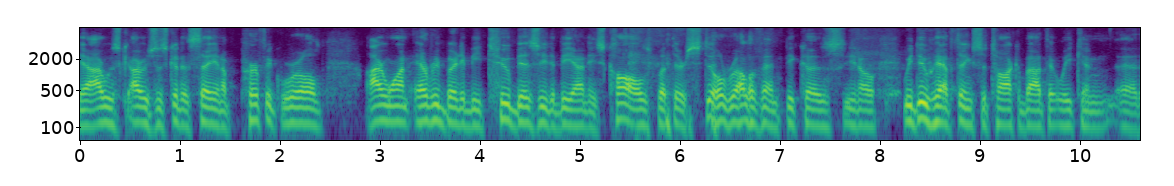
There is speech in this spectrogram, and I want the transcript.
Yeah, I was I was just going to say in a perfect world, I want everybody to be too busy to be on these calls, but they're still relevant because you know we do have things to talk about that we can uh,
